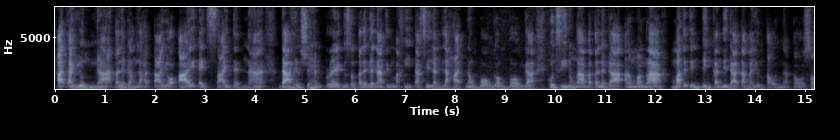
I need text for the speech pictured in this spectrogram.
At ayun nga talagang lahat tayo ay excited na dahil syempre gusto talaga natin makita silang lahat ng bonggang-bongga kung sino nga ba talaga ang mga matitinding kandidata ngayong taon na to. So,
